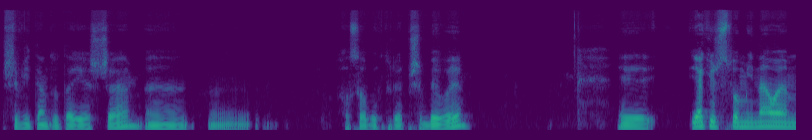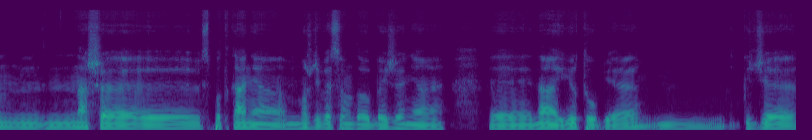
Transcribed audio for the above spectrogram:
Przywitam tutaj jeszcze osoby, które przybyły. Jak już wspominałem, nasze spotkania możliwe są do obejrzenia na YouTubie, mm, gdzie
